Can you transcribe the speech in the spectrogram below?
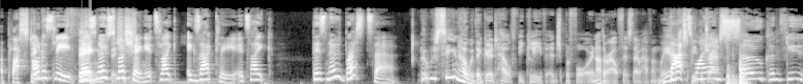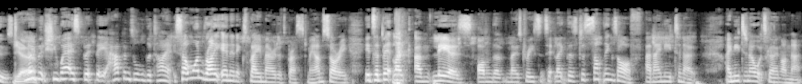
A plastic. Honestly, there's no that she's- smushing. It's like exactly. It's like there's no breasts there. But we've seen her with a good, healthy cleavage before in other outfits, though, haven't we? It That's why I'm so confused. Yeah. No, but she wears, but it happens all the time. Someone write in and explain Meredith's breast to me. I'm sorry. It's a bit like um, Leah's on the most recent. Like, there's just something's off, and I need to know. I need to know what's going on there.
